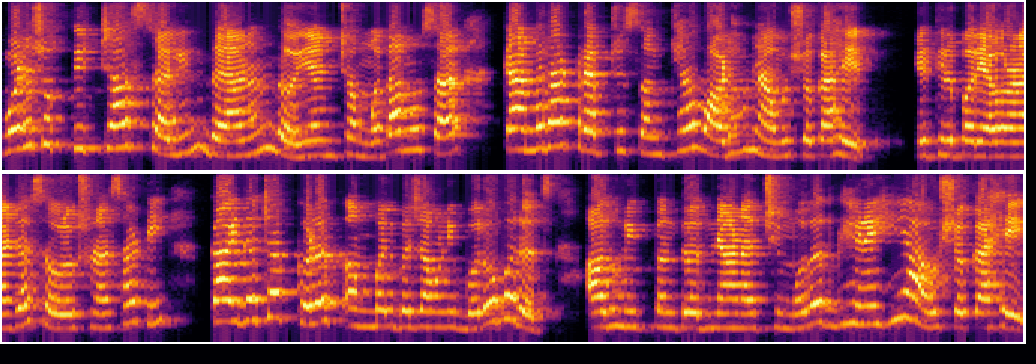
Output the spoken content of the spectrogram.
वनशक्तीच्या स्टॅलिन दयानंद यांच्या मतानुसार कॅमेरा ट्रॅपची संख्या वाढवणे आवश्यक आहे. येथील पर्यावरणाच्या संरक्षणासाठी कायद्याच्या कडक अंमलबजावणी बरोबरच आधुनिक तंत्रज्ञानाची मदत घेणेही आवश्यक आहे.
